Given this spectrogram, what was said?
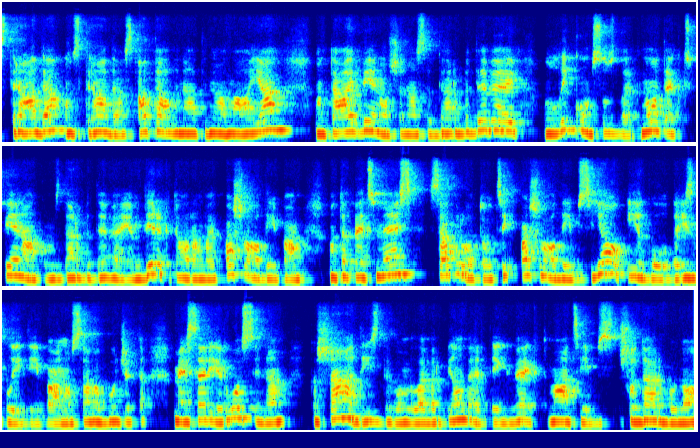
strādā un strādās attālināti no mājām, un tā ir vienošanās ar darba devēju, un likums uzliek noteiktus pienākumus darba devējiem, direktoram vai pašvaldībām, un tāpēc mēs, saprotot, cik pašvaldības jau iegulda izglītībā no sava budžeta, mēs arī rosinām, ka šādi izdevumi, lai var pilnvērtīgi veikt mācības, šo darbu no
